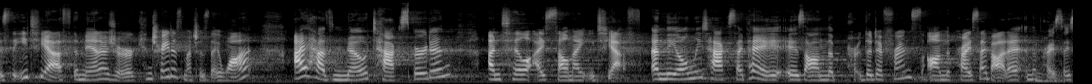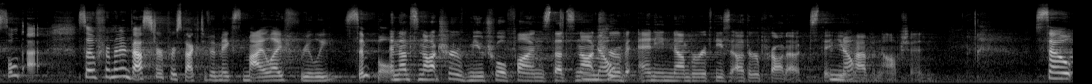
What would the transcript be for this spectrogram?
is the ETF, the manager, can trade as much as they want. I have no tax burden until I sell my ETF. And the only tax I pay is on the, the difference on the price I bought it and the price I sold at. So from an investor perspective, it makes my life really simple. And that's not true of mutual funds. That's not true of any number of these other products that you Nope. have an option. So,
